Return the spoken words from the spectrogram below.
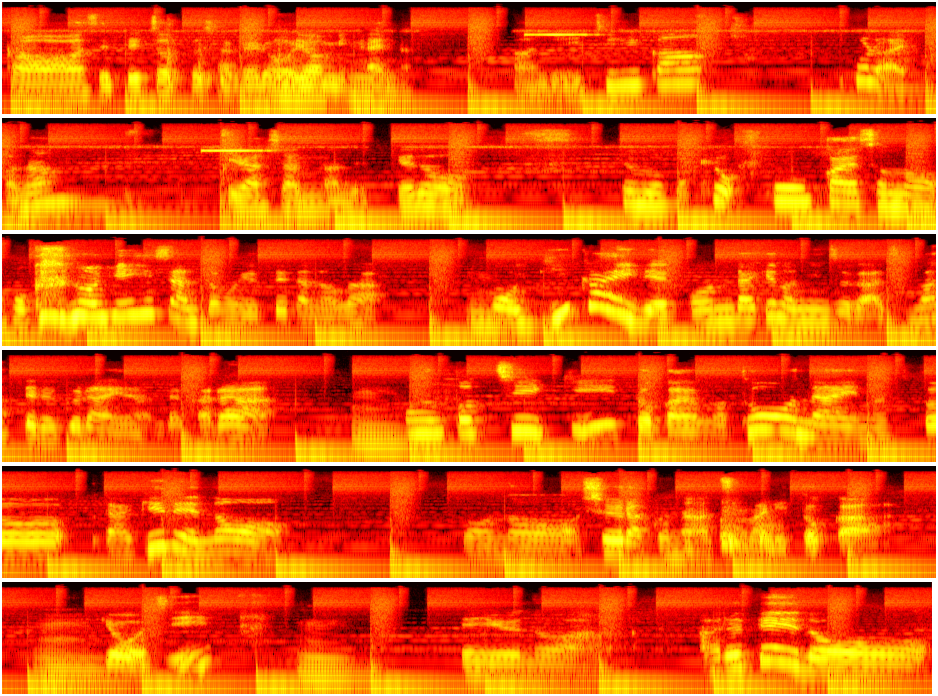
顔合わせてちょっと喋ろうよみたいな感じ、1時間ぐらいかな。いらっしゃったんですけど、でも今日今回その 他の議員さんとも言ってたのが、もう議会でこんだけの人数が集まってるぐらいなんだからうん、本当地域とかも党内の人だけでのその集落の集まりとかうん、行事うん、っていうのはある程度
